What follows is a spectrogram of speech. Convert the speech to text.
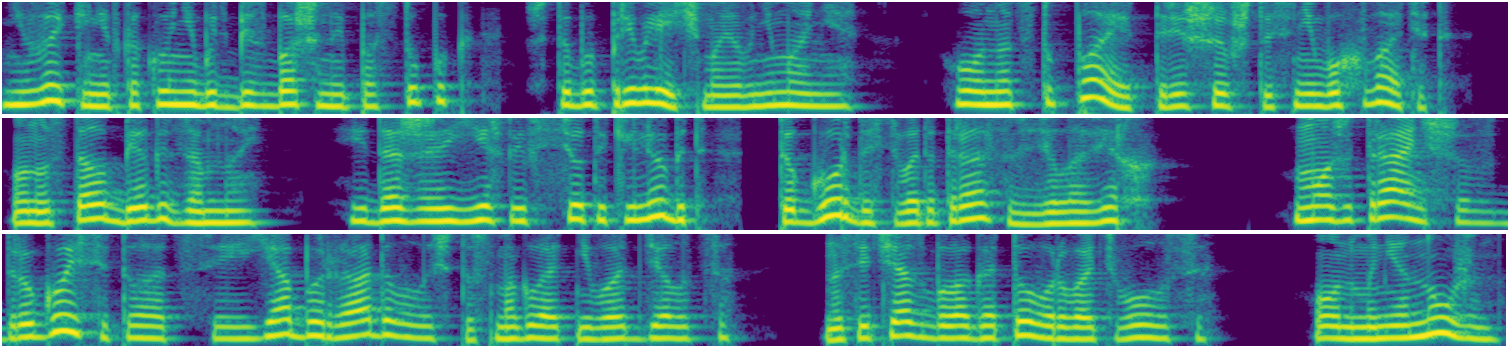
не выкинет какой-нибудь безбашенный поступок, чтобы привлечь мое внимание. Он отступает, решив, что с него хватит. Он устал бегать за мной. И даже если все-таки любит, то гордость в этот раз взяла верх. Может, раньше, в другой ситуации, я бы радовалась, что смогла от него отделаться. Но сейчас была готова рвать волосы. Он мне нужен.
